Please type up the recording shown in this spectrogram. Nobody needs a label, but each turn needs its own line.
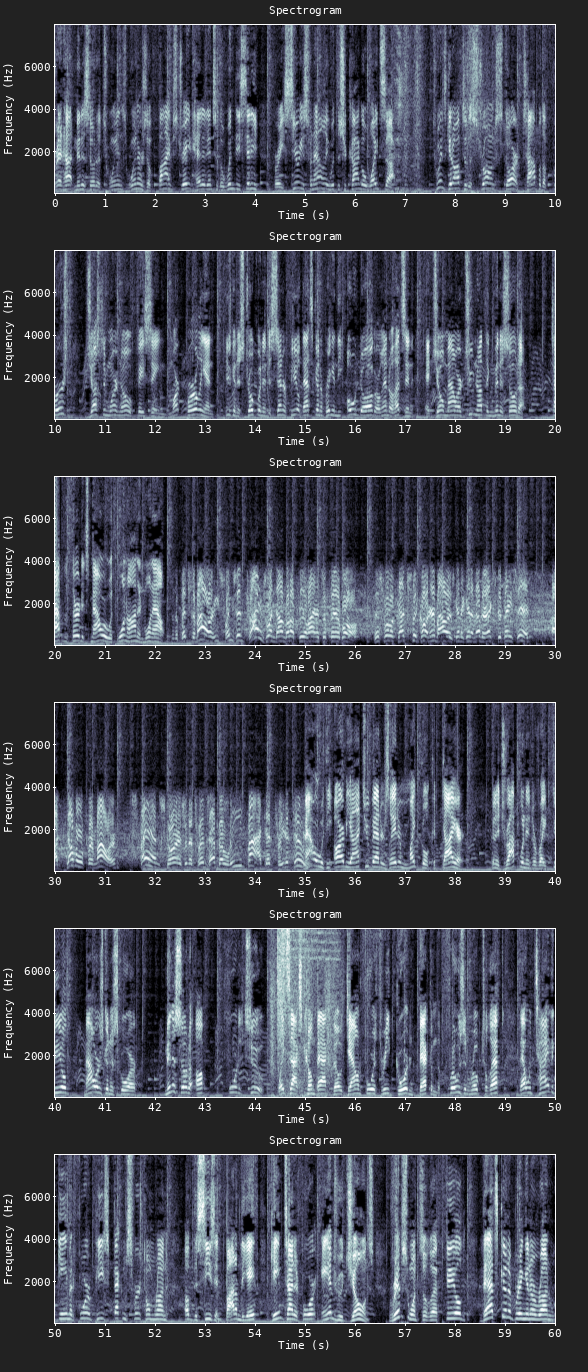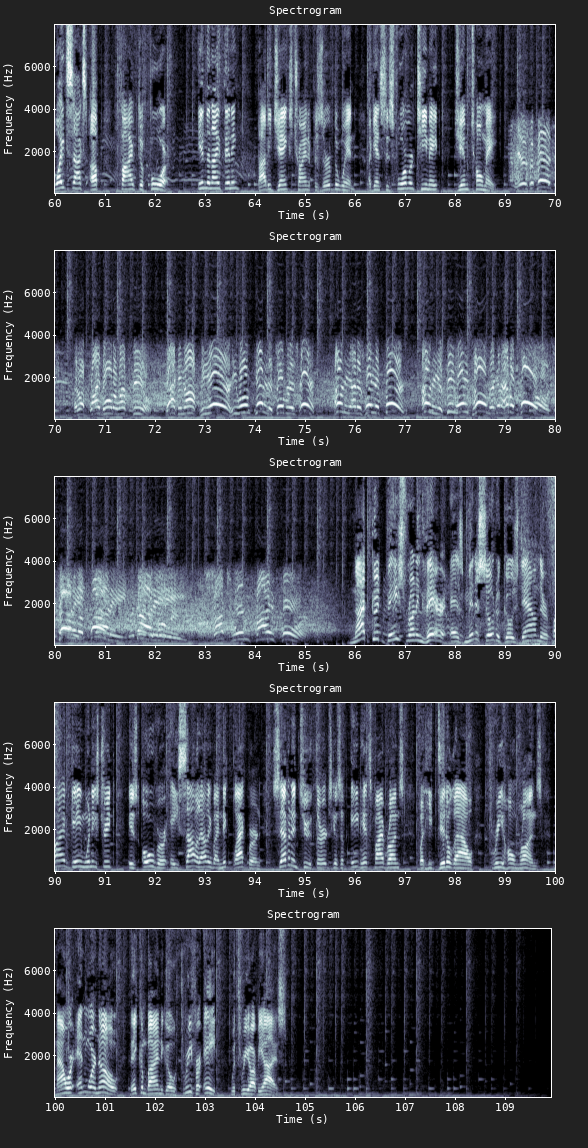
red hot Minnesota Twins, winners of five straight, headed into the Windy City for a series finale with the Chicago White Sox. Twins get off to the strong start, top of the first. Justin Morneau facing Mark Buehrle, and he's going to stroke one into center field. That's going to bring in the O Dog, Orlando Hudson, and Joe Mauer, 2 0 Minnesota. Top of the third, it's Mauer with one on and one out.
To the pitch to Mauer. He swings and drives one down the left field line. It's a fair ball. This will catch the corner. Mauer is going to get another extra base hit. A double for Mauer. Span scores, and the Twins have the lead back at 3 to 2.
Mauer with the RBI. Two batters later, Michael Cuddyer going to drop one into right field. Mauer's going to score. Minnesota up 4 to 2. White Sox come back, though, down 4 3. Gordon Beckham, the frozen rope to left. That would tie the game at four apiece. Beckham's first home run of the season. Bottom the eighth, game tied at four. Andruw Jones rips one to left field. That's going to bring in a run. White Sox up five to four. In the ninth inning, Bobby Jenks trying to preserve the win against his former teammate Jim Thome.
And here's the pitch. And a fly ball to left field. Backing off Pierre. He won't get it. It's over his head. Hardy on his way to third. Hardy is being waved home. They're going to have a play. Oh,
Scotty, Scotty, Scotty.
Sox win 5-4.
Not good base running there as Minnesota goes down. Their five game winning streak is over. A solid outing by Nick Blackburn. Seven and two thirds, gives up eight hits, five runs, but he did allow three home runs. Mauer and Morneau, they combined to go three for eight with three RBIs.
